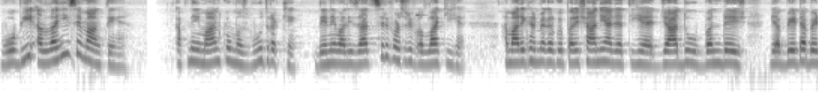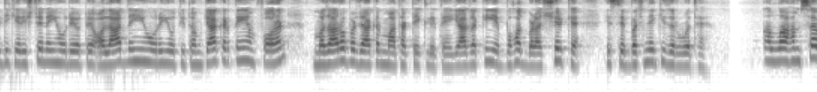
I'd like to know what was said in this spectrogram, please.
وہ بھی اللہ ہی سے مانگتے ہیں۔ اپنے ایمان کو مضبوط رکھیں۔ دینے والی ذات صرف اور صرف اللہ کی ہے۔ ہمارے گھر میں اگر کوئی پریشانی آ جاتی ہے، جادو، بندش یا بیٹا بیٹی کے رشتے نہیں ہو رہے ہوتے، اولاد نہیں ہو رہی ہوتی، تو ہم کیا کرتے ہیں؟ ہم فوراً مزاروں پر جا کر ماتھا ٹیک لیتے ہیں۔ یاد رکھیں، یہ بہت بڑا شرک ہے۔ اس سے بچنے کی ضرورت ہے۔ اللہ ہم سب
